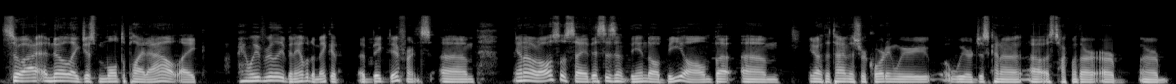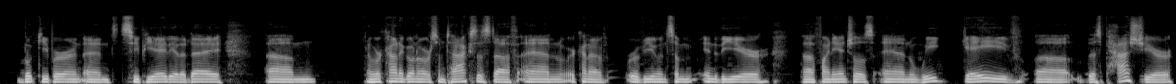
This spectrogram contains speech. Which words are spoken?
so I know, like, just multiplied out, like man, we've really been able to make a, a big difference. Um, and I would also say this isn't the end all be all, but um, you know, at the time of this recording, we we were just kind of uh, I was talking with our, our, our bookkeeper and, and CPA the other day. Um, and we're kind of going over some taxes stuff and we're kind of reviewing some end of the year uh, financials. And we gave uh, this past year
